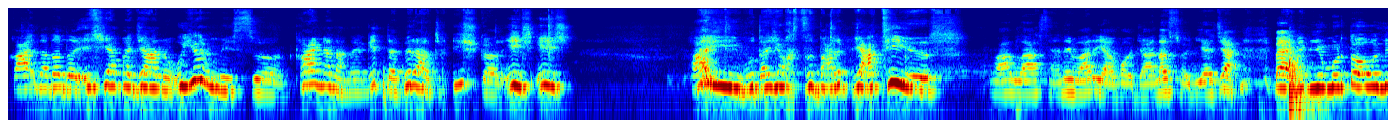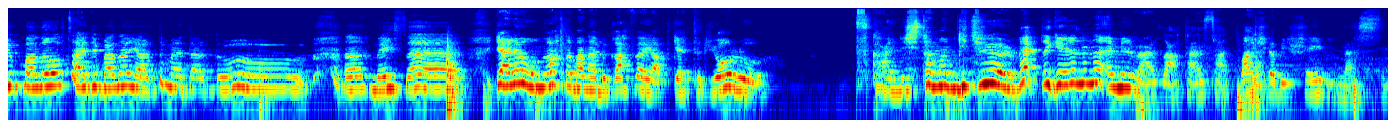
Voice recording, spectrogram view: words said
kaynana da iş yapacağını uyurmuşsun. Kaynanana git de birazcık iş gör iş iş. Ay bu da yoksa barıp yatıyor. Vallahi seni var ya kocana söyleyeceğim. Benim yumurta oğlum bana olsaydı bana yardım ederdi. Ah, neyse. Gel oğlum kalk da bana bir kahve yap getiriyorum. Üf, Kayniş tamam getiriyorum. Hep de gelinine emir ver zaten sen. Başka bir şey bilmezsin.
